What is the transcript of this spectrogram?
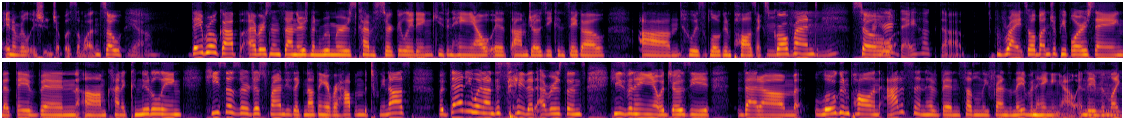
in a relationship with someone. So yeah, they broke up ever since then. There's been rumors kind of circulating. He's been hanging out with um, Josie Canseco, um, who is Logan Paul's ex girlfriend. So I heard they hooked up. Right. So a bunch of people are saying that they've been um, kind of canoodling. He says they're just friends. He's like, nothing ever happened between us. But then he went on to say that ever since he's been hanging out with Josie, that um, Logan Paul and Addison have been suddenly friends and they've been hanging out and they've been like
